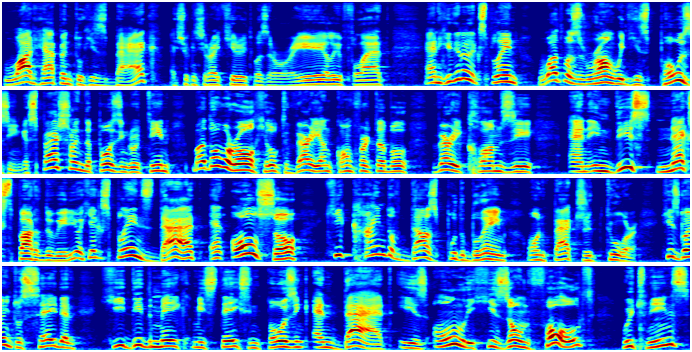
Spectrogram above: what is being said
what happened to his back. As you can see right here, it was really flat, and he didn't explain what was wrong with his posing, especially in the posing routine. But overall, he looked very uncomfortable, very clumsy. And in this next part of the video, he explains that and also he kind of does put blame on Patrick Tuor. He's going to say that he did make mistakes in posing and that is only his own fault, which means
